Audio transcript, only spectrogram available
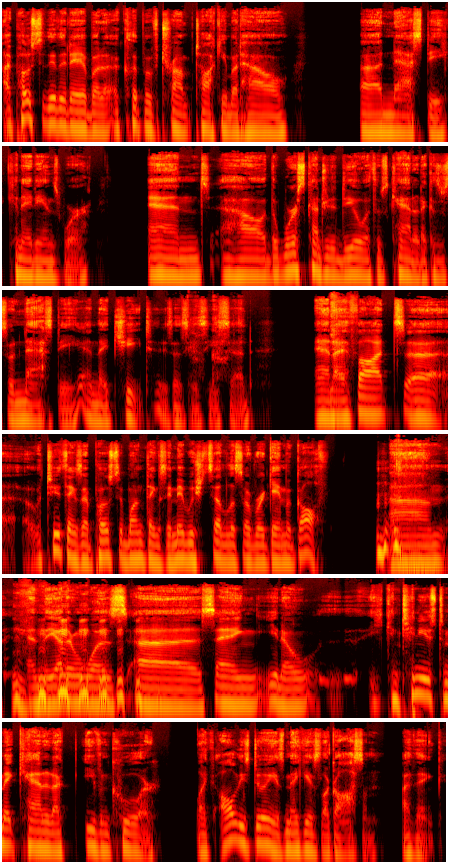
I posted the other day about a, a clip of Trump talking about how uh, nasty Canadians were, and how the worst country to deal with was Canada because they're so nasty and they cheat, as, as he said. And I thought uh, two things. I posted one thing saying maybe we should settle this over a game of golf. Um, and the other one was uh, saying, you know, he continues to make Canada even cooler. Like all he's doing is making us look awesome. I think.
